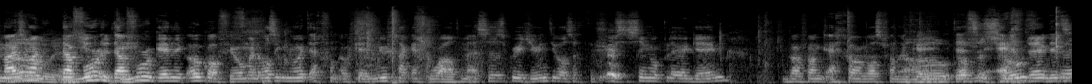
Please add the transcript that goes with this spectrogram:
Maar, zeg maar Oh, ja. daarvoor, Unity? daarvoor gamede ik ook al veel, maar dan was ik nooit echt van, oké, nu ga ik echt wild. Maar Assassin's Creed Unity was echt het eerste singleplayer game waarvan ik echt gewoon was van, oké, Oh, dit, is echt, dit is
